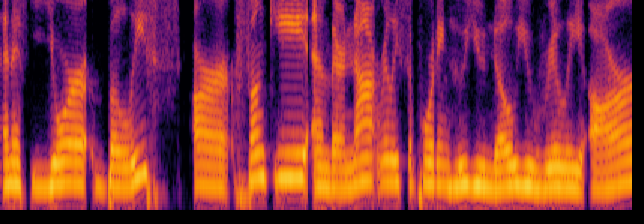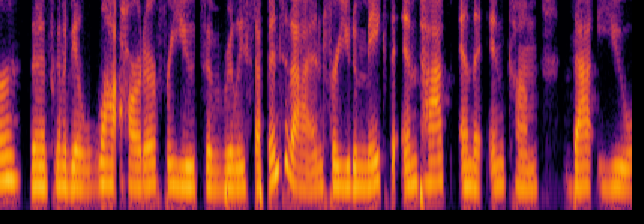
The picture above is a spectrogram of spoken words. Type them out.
And if your beliefs are funky and they're not really supporting who you know you really are, then it's going to be a lot harder for you to really step into that and for you to make the impact and the income that you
